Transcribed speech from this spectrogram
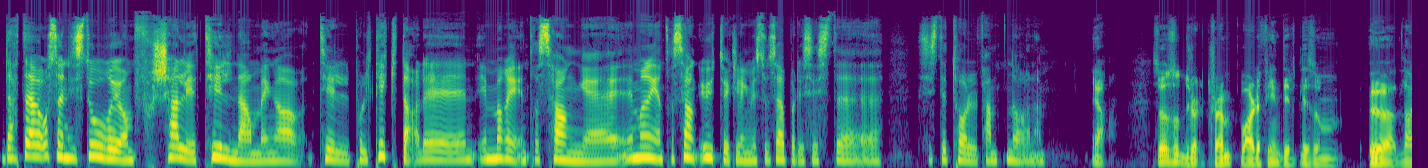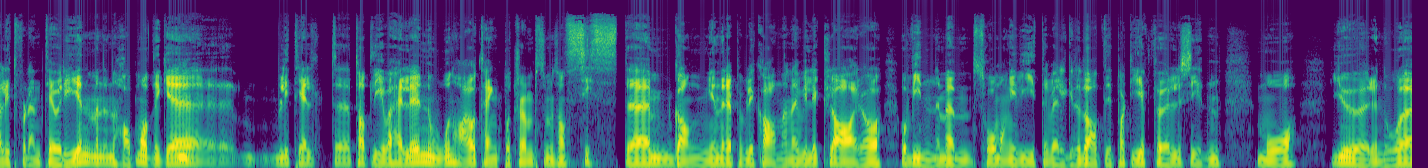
dette er også en historie om forskjellige tilnærminger til politikk, da. Det er en innmari interessant, eh, interessant utvikling hvis du ser på de siste, siste 12-15 årene. Ja, så, så, Trump var definitivt liksom ødela litt for den teorien, men den har på en måte ikke mm. blitt helt uh, tatt livet av heller. Noen har jo tenkt på Trump som en sånn siste gangen republikanerne ville klare å, å vinne med så mange hvite velgere, da at partiet før eller siden må gjøre noe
